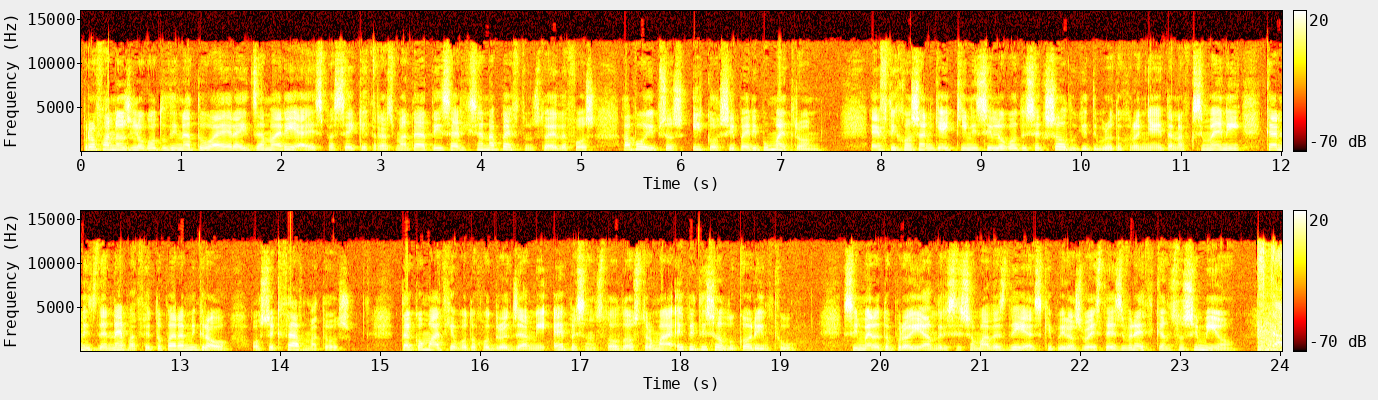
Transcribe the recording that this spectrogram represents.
Προφανώς λόγω του δυνατού αέρα η τζαμαρία έσπασε και θρασματά της άρχισαν να πέφτουν στο έδαφος από ύψος 20 περίπου μέτρων. Ευτυχώς, αν και η κίνηση λόγω της εξόδου για την πρωτοχρονιά ήταν αυξημένη, κανείς δεν έπαθε το παραμικρό, ως εκθαύματος. Τα κομμάτια από το χοντρό τζάμι έπεσαν στο οδόστρωμα επί της οδού Κορίνθου. Σήμερα το πρωί άνδρες της ομάδας Δίας και πυροσβέστες βρέθηκαν στο σημείο. Τα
